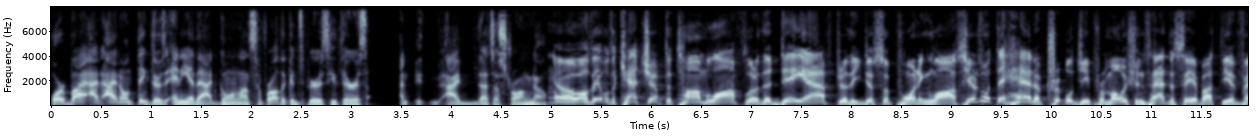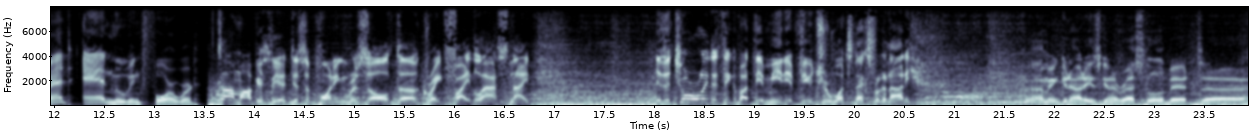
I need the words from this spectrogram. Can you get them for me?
or by I, I don't think there's any of that going on. So for all the conspiracy theorists, I, I that's a strong no. Oh, I was able to catch up to Tom Loeffler the day after the disappointing loss. Here's what the head of Triple G Promotions had to say about the event and moving forward. Tom, obviously a disappointing result. A great fight last night. Is it too early to think about the immediate future? What's next for Gennady? I mean, Gennady's going to rest a little bit. Uh,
